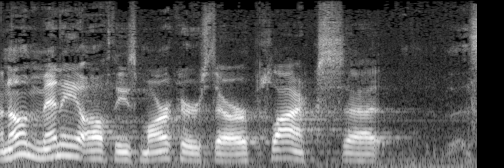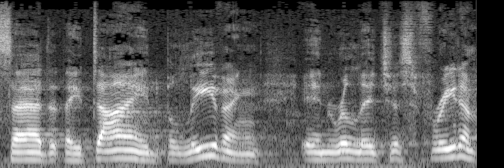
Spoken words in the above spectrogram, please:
And on many of these markers, there are plaques uh, said that they died believing in religious freedom.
